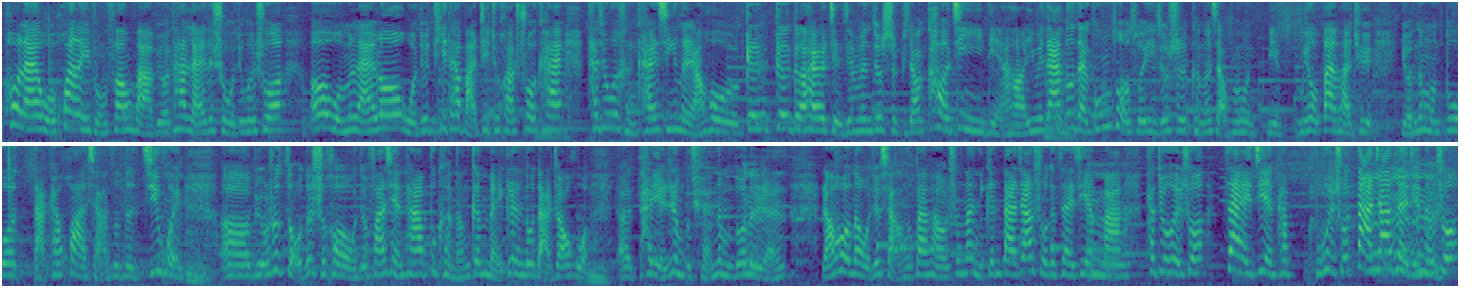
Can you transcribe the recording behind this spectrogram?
后来我换了一种方法，比如他来的时候，我就会说，哦，我们来喽，我就替他把这句话说开，他就会很开心的，然后跟哥哥还有姐姐们就是比较靠近一点哈，因为大家都在工作，所以就是可能小朋友也没有办法去有那么多打开话匣子的机会。呃，比如说走的时候，我就发现他不可能跟每个人都打招呼，呃，他也认不全那么多的人。然后呢，我就想了个办法，我说那你跟大家说个再见吧，他就会说再见，他不会说大家再见，他会说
